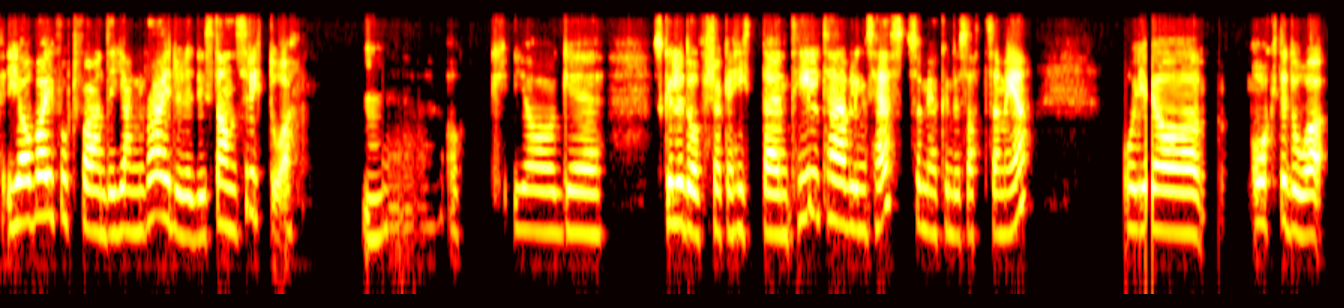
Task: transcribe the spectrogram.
jag var ju fortfarande young rider i distansritt då. Mm. Och jag skulle då försöka hitta en till tävlingshäst som jag kunde satsa med. Och jag åkte då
